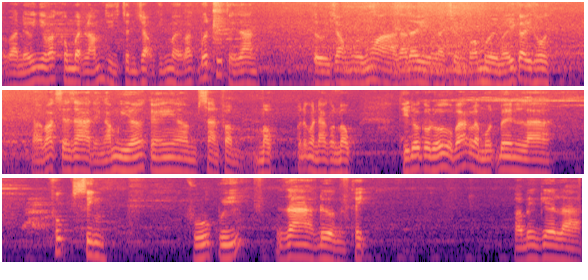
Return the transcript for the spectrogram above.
Và nếu như bác không bận lắm thì trân trọng kính mời bác bớt chút thời gian. Từ trong ứng hòa ra đây là chừng có mười mấy cây thôi. Và bác sẽ ra để ngắm nghía cái um, sản phẩm mộc vẫn còn đang còn mộc. Thì đôi câu đối của bác là một bên là phúc sinh phú quý gia đường thịnh. Và bên kia là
